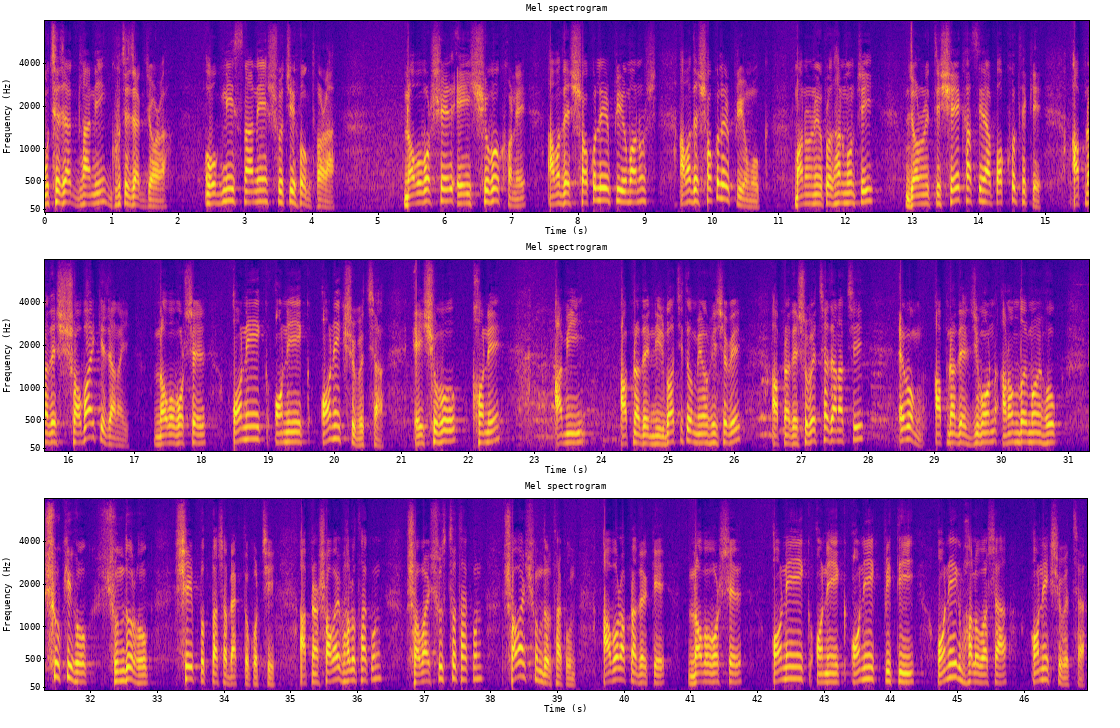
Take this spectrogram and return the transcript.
মুছে যাক গ্লানি ঘুচে যাক জড়া অগ্নি স্নানে সূচি হোক ধরা। নববর্ষের এই শুভক্ষণে আমাদের সকলের প্রিয় মানুষ, আমাদের সকলের প্রিয় মুখ। মাননীয় প্রধানমন্ত্রী, জননেত্রী শেখ হাসিনার পক্ষ থেকে আপনাদের সবাইকে জানাই নববর্ষের অনেক অনেক অনেক শুভেচ্ছা। এই শুভক্ষণে আমি আপনাদের নির্বাচিত মেয়র হিসেবে আপনাদের শুভেচ্ছা জানাচ্ছি। এবং আপনাদের জীবন আনন্দময় হোক, সুখী হোক, সুন্দর হোক, সেই প্রত্যাশা ব্যক্ত করছি। আপনারা সবাই ভালো থাকুন, সবাই সুস্থ থাকুন, সবাই সুন্দর থাকুন। আবার আপনাদেরকে নববর্ষের অনেক অনেক অনেক প্রীতি, অনেক ভালোবাসা, অনেক শুভেচ্ছা।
